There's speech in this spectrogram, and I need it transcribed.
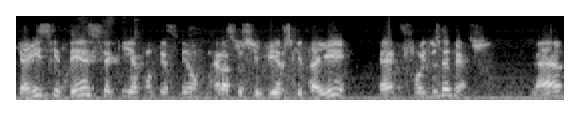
que a incidência que aconteceu com relação ao vírus que está aí é, foi dos eventos, né?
